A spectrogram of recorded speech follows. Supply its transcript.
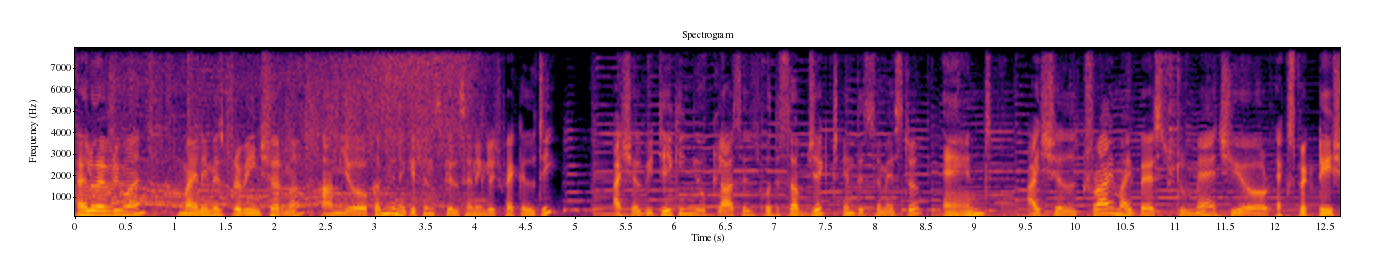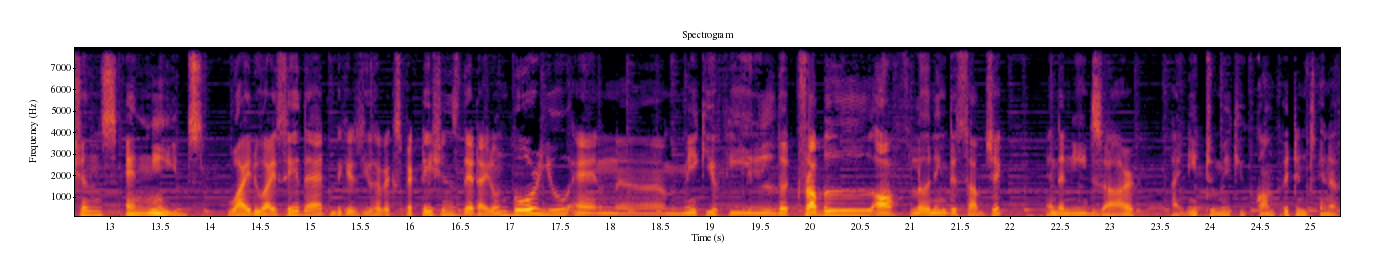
Hello everyone, my name is Praveen Sharma. I'm your Communication Skills and English faculty. I shall be taking your classes for the subject in this semester and I shall try my best to match your expectations and needs. Why do I say that? Because you have expectations that I don't bore you and uh, make you feel the trouble of learning this subject, and the needs are I need to make you competent enough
